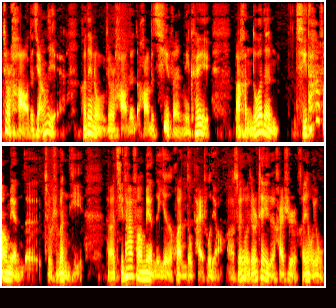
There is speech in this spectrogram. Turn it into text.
就是好的讲解和那种就是好的好的气氛，你可以把很多的。其他方面的就是问题，啊，其他方面的隐患都排除掉啊，所以我觉得这个还是很有用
